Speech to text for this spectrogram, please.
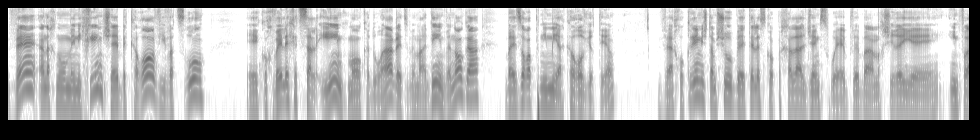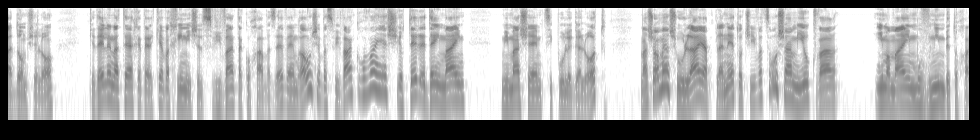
ואנחנו מניחים שבקרוב ייווצרו אה, כוכבי לכת סלעיים, כמו כדור הארץ ומאדים ונוגה, באזור הפנימי הקרוב יותר. והחוקרים השתמשו בטלסקופ החלל ג'יימס ווב ובמכשירי אה, אינפרה אדום שלו, כדי לנתח את ההרכב הכימי של סביבת הכוכב הזה, והם ראו שבסביבה הקרובה יש יותר אדי מים ממה שהם ציפו לגלות, מה שאומר שאולי הפלנטות שייווצרו שם יהיו כבר עם המים מובנים בתוכן.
